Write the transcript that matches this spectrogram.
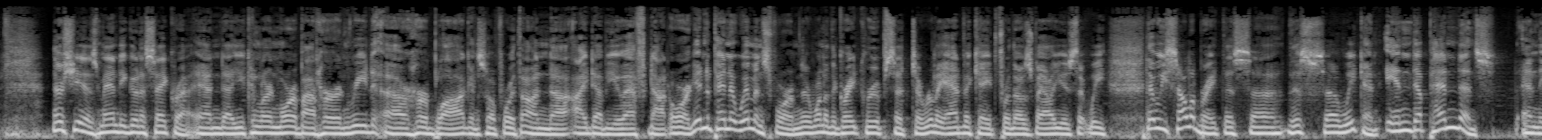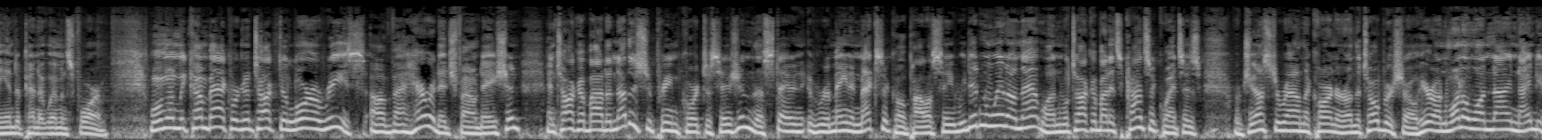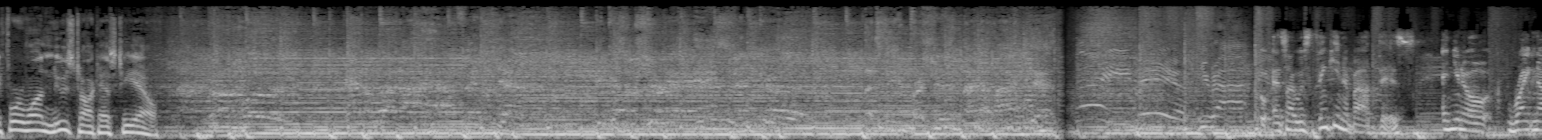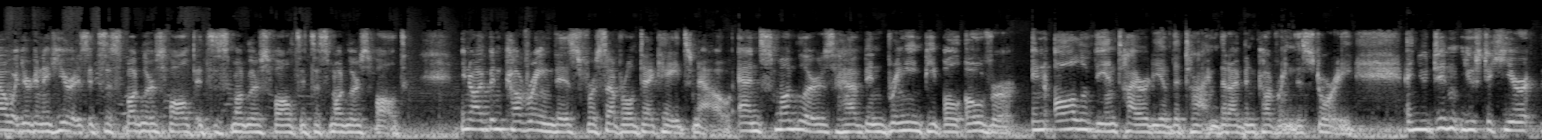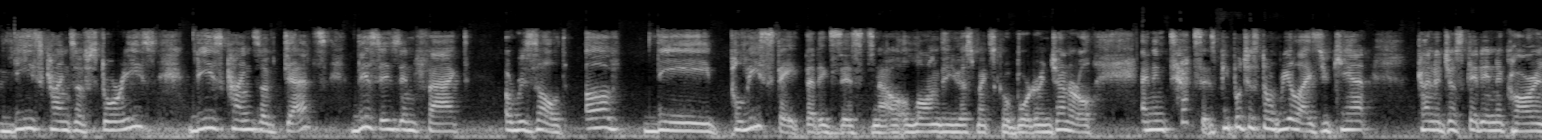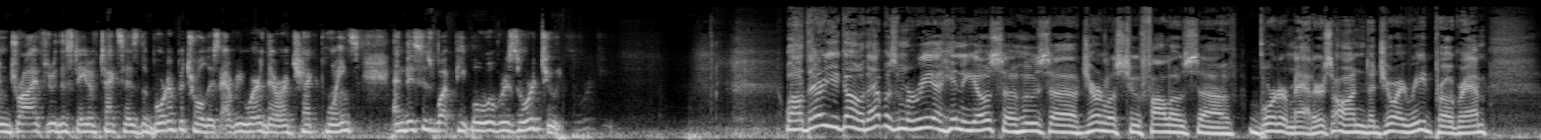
There she is, Mandy Gunasekara, and uh, you can learn more about her and read uh, her blog and so forth on uh, IWF.org. Independent Women's Forum. They're one of the great groups that uh, really advocate for those values that we that we celebrate this uh, this uh, weekend. Independence and the Independent Women's Forum. Well, when we come back, we're going to talk to Lora Ries of the Heritage Foundation and talk about another Supreme Court decision, the stay, remain in Mexico policy. We didn't win on that one. We'll talk about its consequences. We're just around the corner on the Tobler Show here on 1019 941 News Talk STL. As I was thinking about this, and you know, right now what you're going to hear is it's the smuggler's fault, it's the smuggler's fault, it's the smuggler's fault. You know, I've been covering this for several decades now, and smugglers have been bringing people over in all of the entirety of the time that I've been covering this story. And you didn't used to hear these kinds of stories, these kinds of deaths. This is, in fact, a result of the police state that exists now along the US Mexico border in general. And in Texas, people just don't realize you can't kind of just get in a car and drive through the state of Texas. The Border Patrol is everywhere, there are checkpoints, and this is what people will resort to. Well, there you go. That was Maria Hinojosa, who's a journalist who follows uh, border matters on the Joy Reid program.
